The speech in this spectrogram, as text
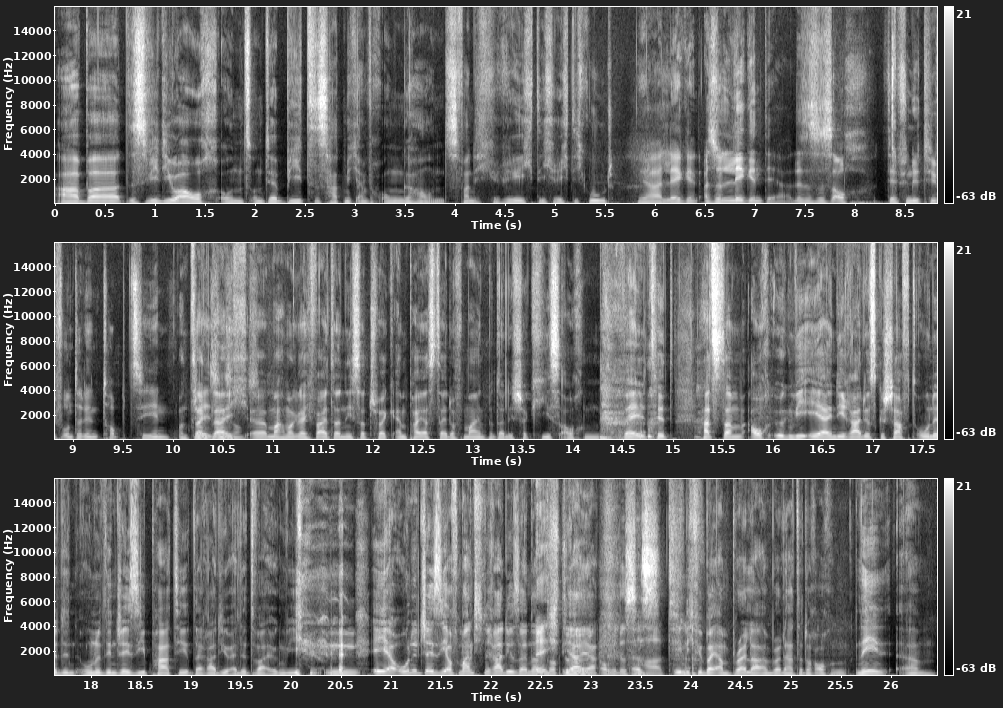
Aber das Video auch und, und der Beat, das hat mich einfach umgehauen. Das fand ich richtig, richtig gut. Ja, legend, also legendär. Das ist auch definitiv unter den Top 10 Und dann gleich, äh, machen wir gleich weiter. Nächster Track, Empire State of Mind mit Alicia Keys, auch ein Welthit. Hat es dann auch irgendwie eher in die Radios geschafft, ohne den, ohne den Jay-Z-Party. Der Radio-Edit war irgendwie eher ohne Jay-Z auf manchen Radiosendern. Echt, Doch, ja, ja. Oh, das ist hart. Ähnlich wie bei Umbrella. Umbrella hatte doch auch ein, nee, ähm,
